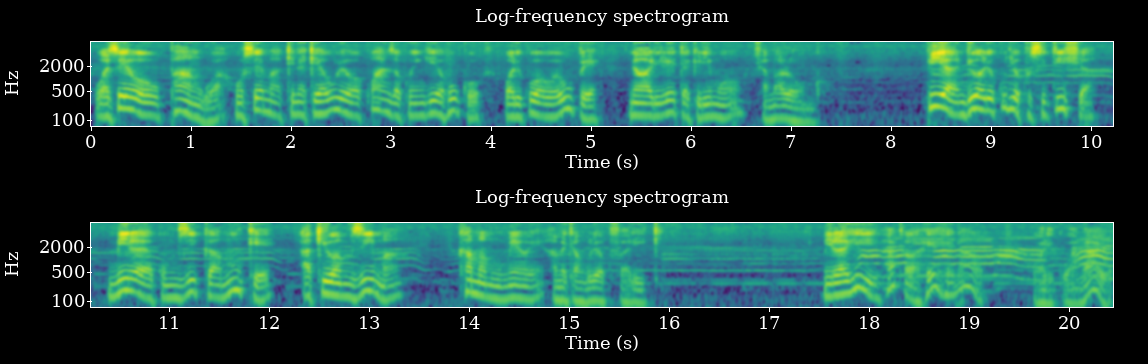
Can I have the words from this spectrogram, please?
Wazee wa Upangwa husema kina Kihaule wa kwanza kuingia huko walikuwa weupe na walileta kilimo cha malongo. Pia ndio walikuja kusitisha mila ya kumzika mke akiwa mzima kama mumewe ametangulia kufariki. Mila hii hata Wahehe nao walikuwa nayo.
